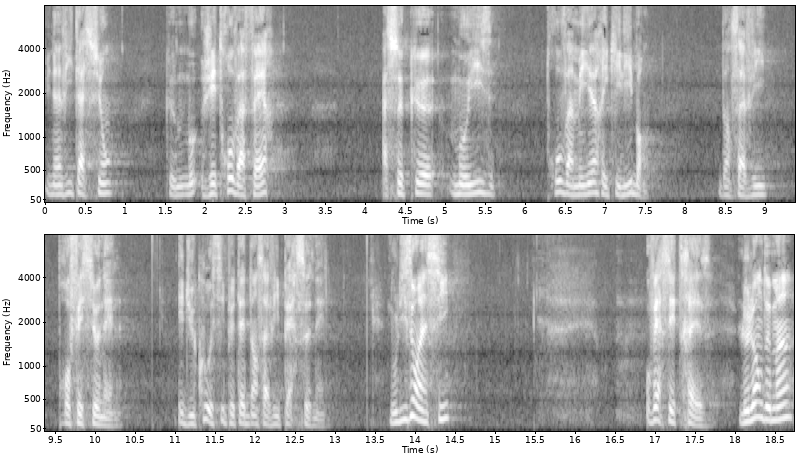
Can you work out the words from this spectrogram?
une invitation que Jétro va faire à ce que Moïse trouve un meilleur équilibre dans sa vie professionnelle et du coup aussi peut-être dans sa vie personnelle. Nous lisons ainsi au verset 13. Le lendemain,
